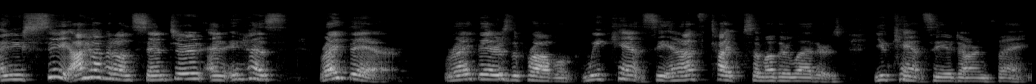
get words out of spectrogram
and you see I have it on centered and it has right there, right there is the problem. We can't see, and I've typed some other letters. You can't see a darn thing.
